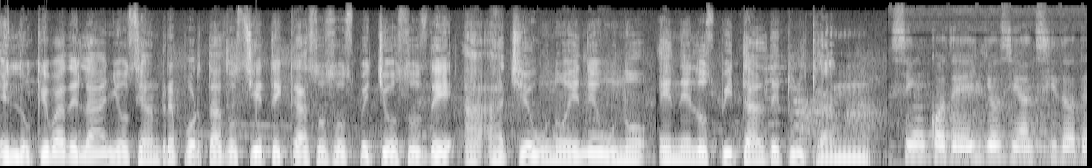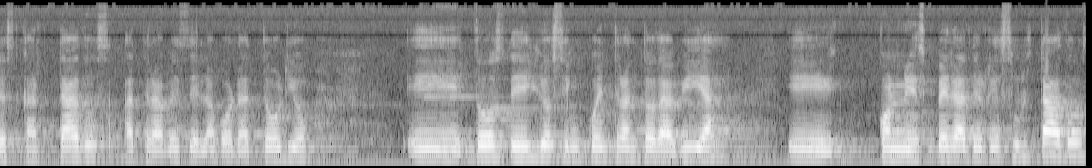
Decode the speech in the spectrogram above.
En lo que va del año se han reportado siete casos sospechosos de AH1N1 en el hospital de Tulcán. Cinco de ellos ya han sido descartados a través del laboratorio. Eh, dos de ellos se encuentran todavía eh, con espera de resultados.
